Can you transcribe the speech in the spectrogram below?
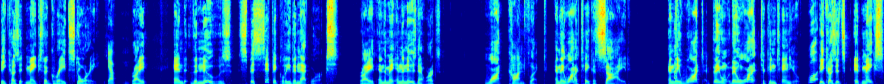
because it makes a great story Yep. right? And the news, specifically the networks, right? And the and the news networks want conflict and they want to take a side. And they want they they want it to continue Well, because it's it makes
